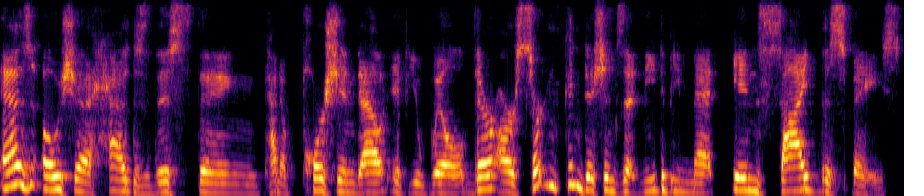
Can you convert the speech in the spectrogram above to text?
as OSHA has this thing kind of portioned out, if you will, there are certain conditions that need to be met inside the space.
